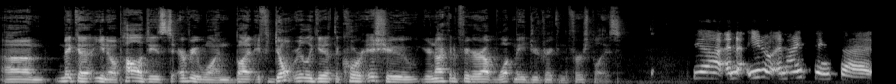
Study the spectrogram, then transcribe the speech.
um, make a you know apologies to everyone, but if you don't really get at the core issue, you're not going to figure out what made you drink in the first place. Yeah, and you know, and I think that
